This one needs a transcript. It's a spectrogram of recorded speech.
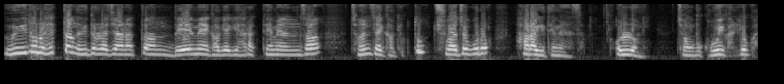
의도를 했던 의도를 하지 않았던 매매 가격이 하락되면서 전세 가격도 추가적으로 하락이 되면서 언론이 정부 고위 관료가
